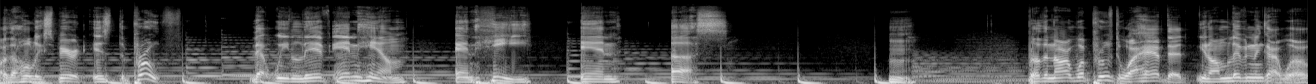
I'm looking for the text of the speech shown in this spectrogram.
or the Holy Spirit is the proof that we live in him and he in us. Hmm. Brother Nard, what proof do I have that, you know, I'm living in God? Well,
